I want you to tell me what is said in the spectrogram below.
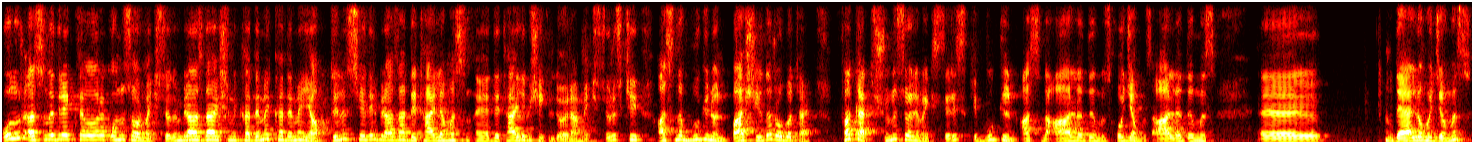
Olur. Aslında direkt olarak onu sormak istiyordum. Biraz daha şimdi kademe kademe yaptığınız şeyleri biraz daha detaylamasın, e, detaylı bir şekilde öğrenmek istiyoruz ki aslında bugünün başlığı da roboter. Fakat şunu söylemek isteriz ki bugün aslında ağırladığımız hocamız, ağırladığımız e, değerli hocamız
